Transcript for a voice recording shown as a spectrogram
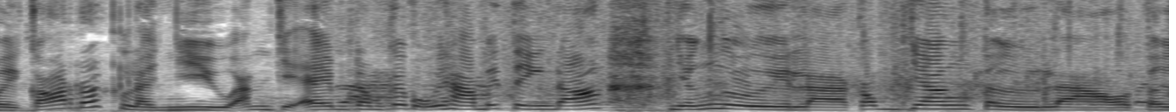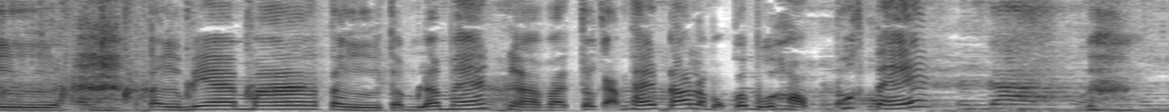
vì có rất là nhiều anh chị em trong cái buổi hao meeting đó. Những người là công nhân từ lào từ từ myanmar từ tùm lum hết. À, và tôi cảm thấy đó là một cái buổi họp quốc tế.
